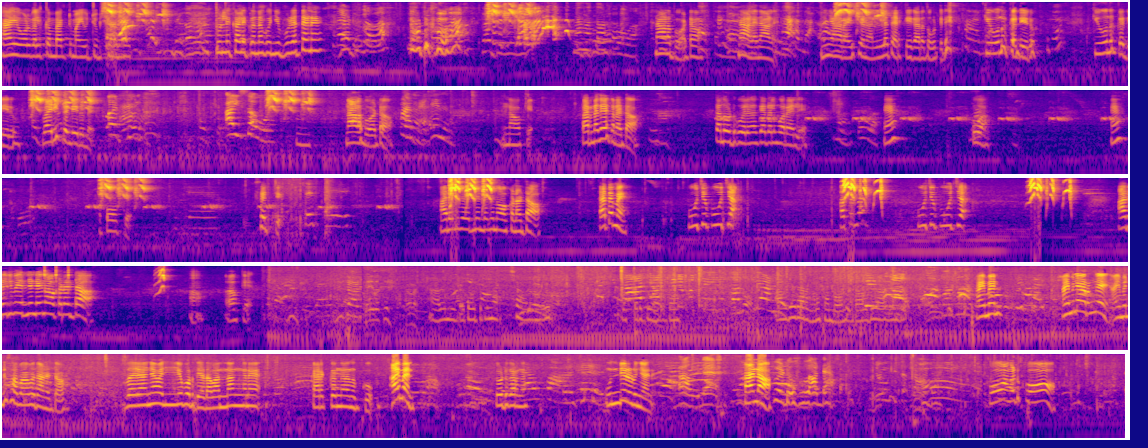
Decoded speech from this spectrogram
Hi all welcome back to my YouTube channel തുള്ളി കളിക്കുന്ന കുഞ്ഞു പുഴത്താണ്. നാളെ പോവാട്ടോ നാളെ നാളെ. ഇന്ന് ഞായറാഴ്ചയാണ്. നല്ല തിരക്കേക്കാരൻ തോട്ടിൽ ക്യൂ നിൽക്കേണ്ടി വരും. ക്യൂ നിൽക്കേണ്ടി വരും. വരി നിൽക്കേണ്ടി വരും നാളെ പോവാട്ടോ എന്നാ ഓക്കെ. പറഞ്ഞത് കേൾക്കണം കേട്ടോ തോട്ട് പോലും നിങ്ങൾക്ക് ഏതായാലും കുറേ അല്ലേ? ഏ? പോവാ. ഏ? അപ്പോൾ ഓക്കെ. സെറ്റ്. ആരെങ്കിലും വരുന്നുണ്ടെങ്കിൽ നോക്കണം കേട്ടോ. താത്തമ്മേ പൂച്ച പൂച്ച. താത്തമ്മ പൂച്ച പൂച്ച. ആരെങ്കിലും വരുന്നുണ്ടെങ്കിൽ നോക്കണം കേട്ടോ. ആ ഓക്കെ. ആളുണ്ട് കേട്ടോ തോട്ടിൽ നിറച്ച ആളുണ്ട് അവിടെ സംഭവം ഐമൻ. ഐമനെ ഇറങ്ങ്. ഐമന്റെ സ്വഭാവം ഇതാണ് കേട്ടോ. വരാഞ്ഞാ വലിയ പൊറത്തിയാടാ വന്നങ്ങനെ കരക്കങ്ങനെ നിൽക്കും ഐമൻ. തോട്ട് കറങ്ങ ഉന്തിരിടും ഞാൻ. കാണാ പോ അങ്ങോട്ട് പോ.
